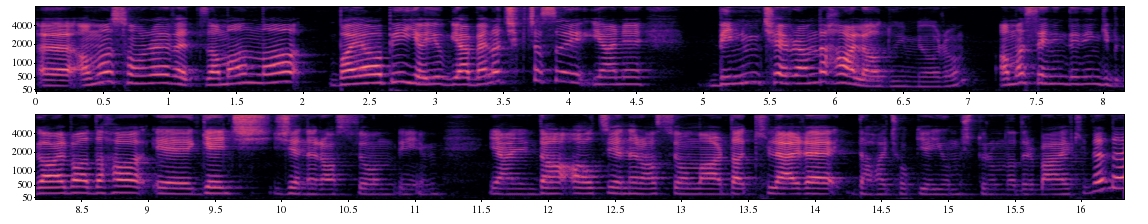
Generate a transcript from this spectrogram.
Ee, ama sonra evet zamanla bayağı bir yayıl ya ben açıkçası yani benim çevremde hala duymuyorum. Ama senin dediğin gibi galiba daha e, genç jenerasyon diyeyim. Yani daha alt jenerasyonlardakilere daha çok yayılmış durumdadır belki de de.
